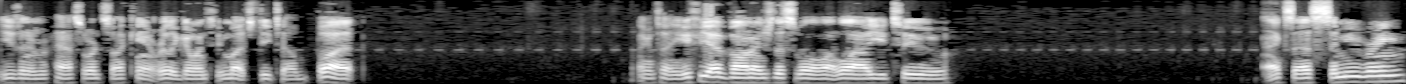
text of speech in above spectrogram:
username or password, so I can't really go into much detail, but I can tell you, if you have Vonage, this will allow you to access SimuRing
